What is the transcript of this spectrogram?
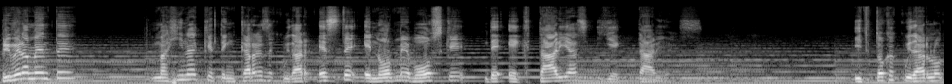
Primeramente, imagina que te encargas de cuidar este enorme bosque de hectáreas y hectáreas. Y te toca cuidarlo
